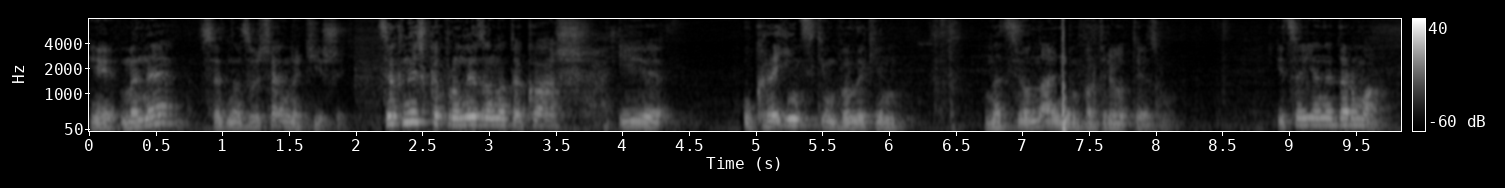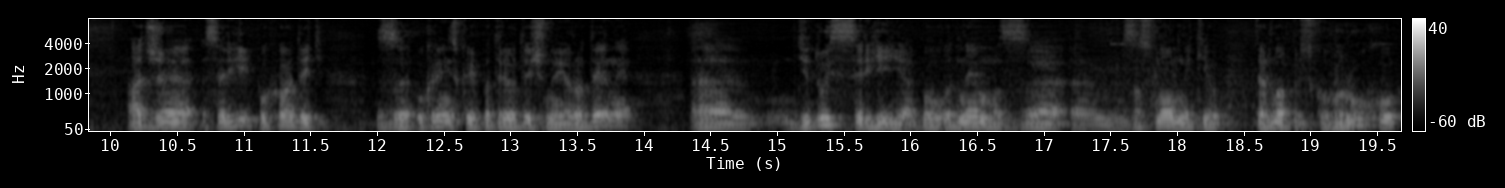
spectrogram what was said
І мене це надзвичайно тішить. Ця книжка пронизана також і українським великим національним патріотизмом. І це є не дарма, адже Сергій походить з української патріотичної родини. Е, Дідусь Сергія був одним з е, засновників Тернопільського руху.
